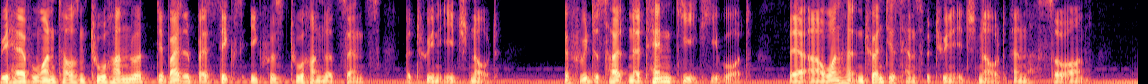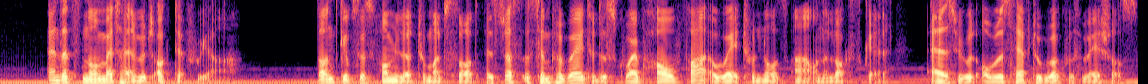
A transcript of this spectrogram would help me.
we have 1200 divided by 6 equals 200 cents between each note. If we decide on a 10 key keyboard, there are 120 cents between each note and so on. And that's no matter in which octave we are. Don't give this formula too much thought, it's just a simple way to describe how far away two notes are on a log scale, as we would always have to work with ratios.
